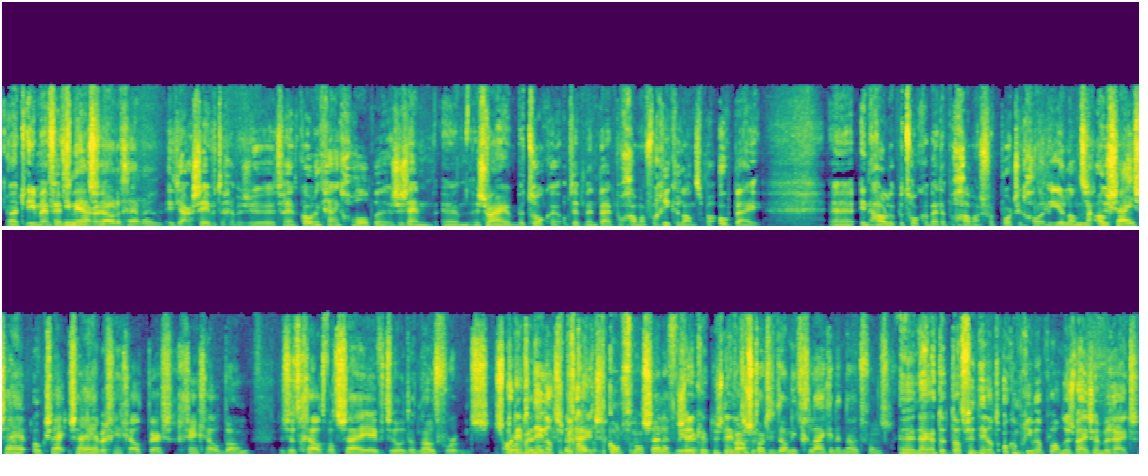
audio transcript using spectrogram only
Het IMF heeft die in mensen jaren- nodig hebben? In de jaren 70 hebben ze het Verenigd Koninkrijk geholpen. Ze zijn ehm, zwaar betrokken op dit moment bij het programma voor Griekenland... maar ook bij, inhoudelijk betrokken bij de programma's voor Portugal en Ierland. Maar ook, Dus- zij, zij, ook zij, zij hebben geen geldpers, geen geldboom. Dus het geld wat zij eventueel in dat noodfonds storten... Oh, nee, maar Nederland is dat bereid. Komt, dat komt van onszelf weer. Zeker, dus Nederland Waarom stort u dan niet gelijk in het noodfonds? Eh, nou ja, dat, vindt Nederland ook een prima plan. Dus wij zijn bereid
